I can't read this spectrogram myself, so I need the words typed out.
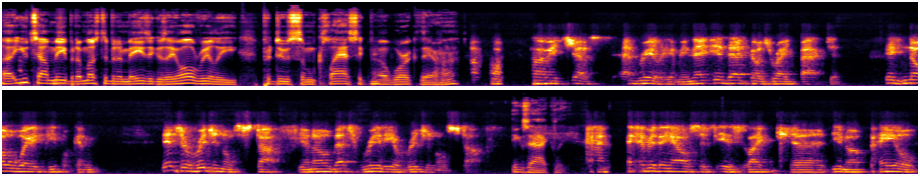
uh, you tell me, but it must have been amazing because they all really produced some classic uh, work there, huh? Oh, I mean, just really, I mean, that, that goes right back to. There's no way people can. That's original stuff, you know. That's really original stuff. Exactly. and everything else is, is like uh, you know a pale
